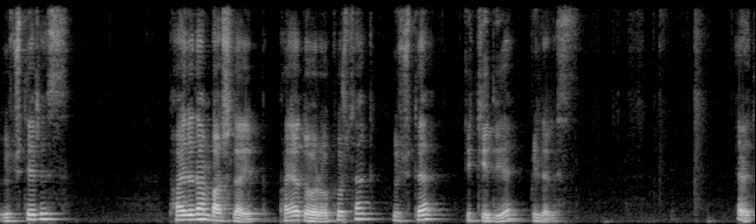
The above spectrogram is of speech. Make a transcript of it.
3 deriz. Paydadan başlayıp paya doğru okursak 3'te 2 diye biliriz. Evet.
